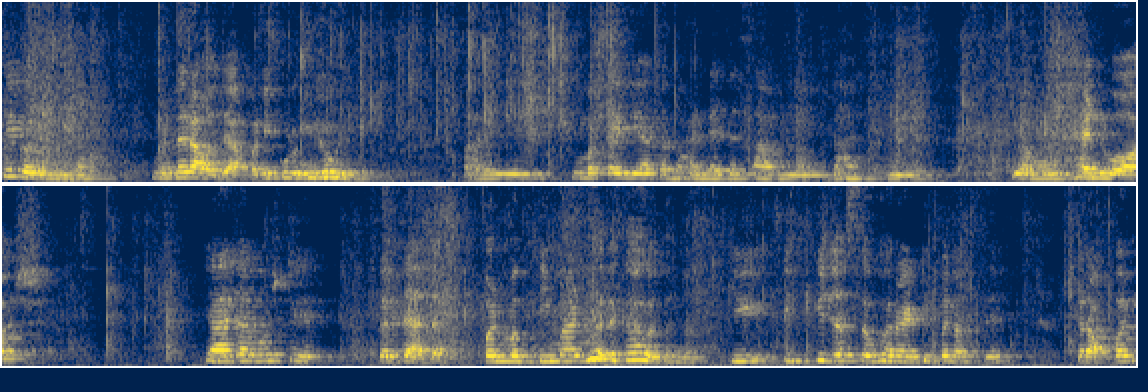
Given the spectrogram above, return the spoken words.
ते करून दिला. म्हणलं राहू द्या आपण इकडून घेऊन येऊ आणि मग काही आता भांड्याच्या साबणी घासणी किंवा मग हँडवॉश ह्या ज्या गोष्टी आहेत तर त्या आता पण मग डिमांडमध्ये काय होतं ना की इतकी जास्त व्हरायटी पण असते तर आपण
